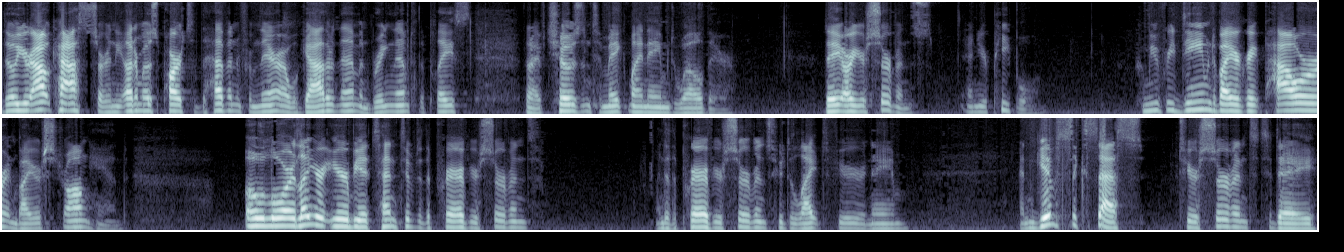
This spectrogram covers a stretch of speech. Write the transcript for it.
though your outcasts are in the uttermost parts of the heaven, from there I will gather them and bring them to the place that I have chosen to make my name dwell there. They are your servants and your people, whom you've redeemed by your great power and by your strong hand. O Lord, let your ear be attentive to the prayer of your servant and to the prayer of your servants who delight to fear your name. And give success to your servant today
